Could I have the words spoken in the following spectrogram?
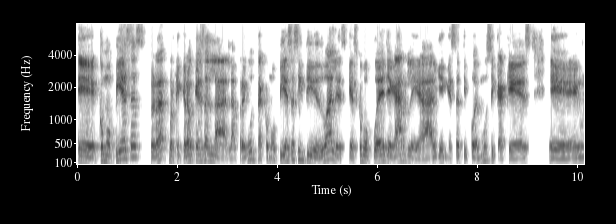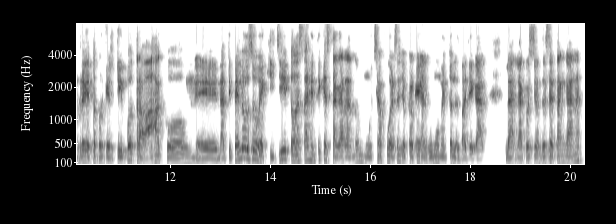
eh, como piezas, ¿verdad? Porque creo que esa es la, la, pregunta, como piezas individuales, que es como puede llegarle a alguien este tipo de música, que es eh, en un reggaetón, porque el tipo trabaja con Nati Peluso, Becky G, toda esta gente que está agarrando mucha fuerza, yo creo que en algún momento les va a llegar la, la cuestión de Zetangana,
